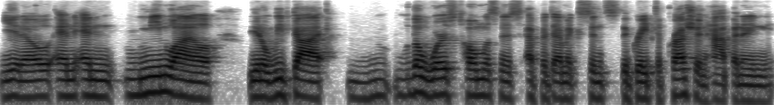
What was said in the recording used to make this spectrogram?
you know, and and meanwhile, you know, we've got the worst homelessness epidemic since the Great Depression happening,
